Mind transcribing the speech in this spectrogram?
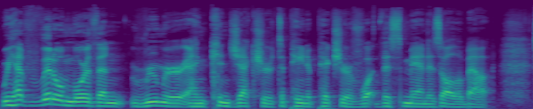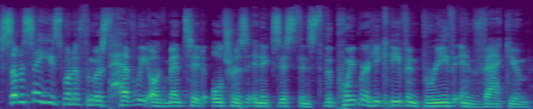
We have little more than rumor and conjecture to paint a picture of what this man is all about. Some say he's one of the most heavily augmented ultras in existence to the point where he can even breathe in vacuum.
